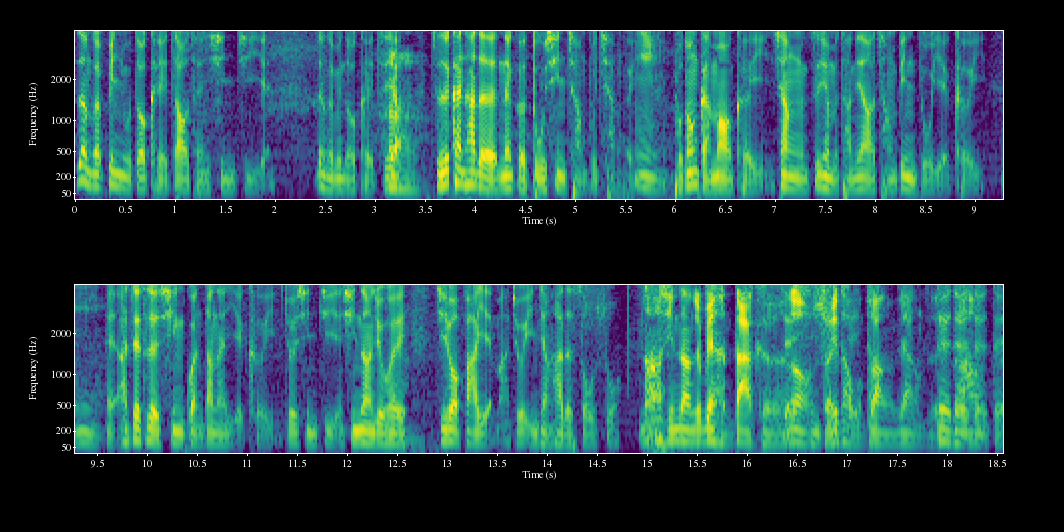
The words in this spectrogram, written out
任何病毒都可以造成心肌炎。任何病都可以，只要只是看它的那个毒性强不强而已。嗯，普通感冒可以，像之前我们常听到的肠病毒也可以。嗯，哎，啊，这次的新冠当然也可以，就是心肌炎，心脏就会肌肉发炎嘛，就会影响它的收缩，然后心脏就变很大颗，那种水桶状这样子。对对对对，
